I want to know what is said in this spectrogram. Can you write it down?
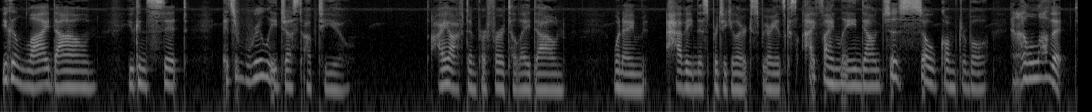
You can lie down, you can sit. It's really just up to you. I often prefer to lay down when I'm having this particular experience because I find laying down just so comfortable and I love it.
